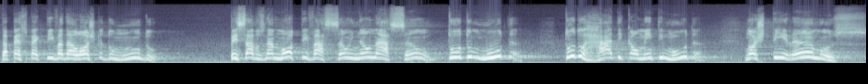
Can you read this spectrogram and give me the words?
da perspectiva da lógica do mundo, pensarmos na motivação e não na ação, tudo muda, tudo radicalmente muda. Nós tiramos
